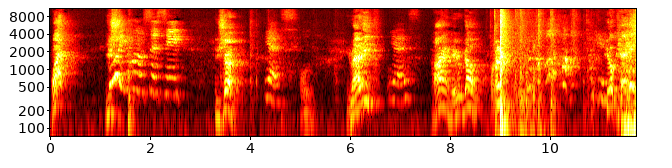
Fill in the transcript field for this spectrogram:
What? You, Do sh- it, you sissy. you sure? Yes. You ready? Yes. All right, here we go. Okay. You okay?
